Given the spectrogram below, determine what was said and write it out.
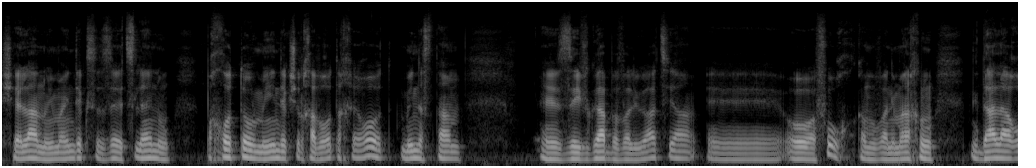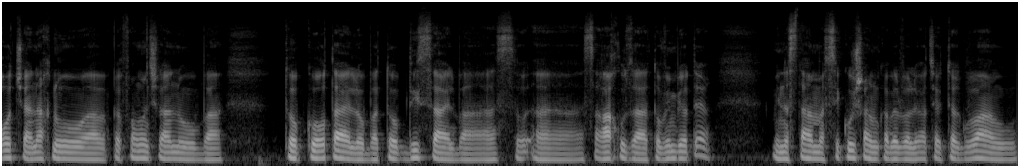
שלנו, אם האינדקס הזה אצלנו פחות טוב מאינדקס של חברות אחרות, מן הסתם זה יפגע בוולואציה, אה, או הפוך, כמובן, אם אנחנו נדע להראות שאנחנו, ה performance שלנו הוא ב top quartile או ב top decile, בעשרה אחוז הטובים ביותר, מן הסתם הסיכוי שלנו לקבל וולואציה יותר גבוהה הוא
